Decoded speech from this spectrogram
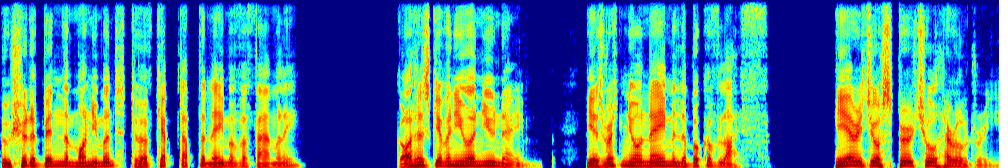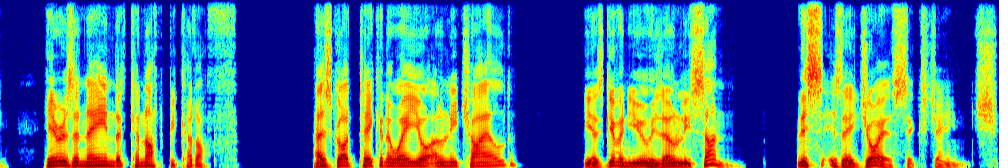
who should have been the monument to have kept up the name of a family? God has given you a new name. He has written your name in the book of life. Here is your spiritual heraldry. Here is a name that cannot be cut off. Has God taken away your only child? He has given you his only son. This is a joyous exchange.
